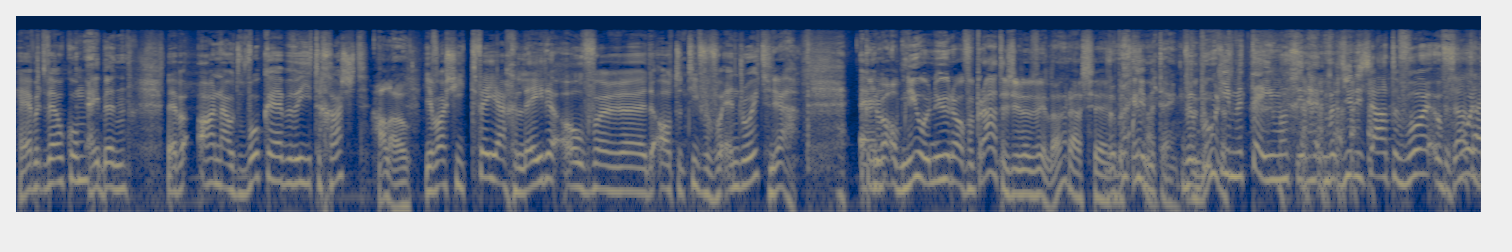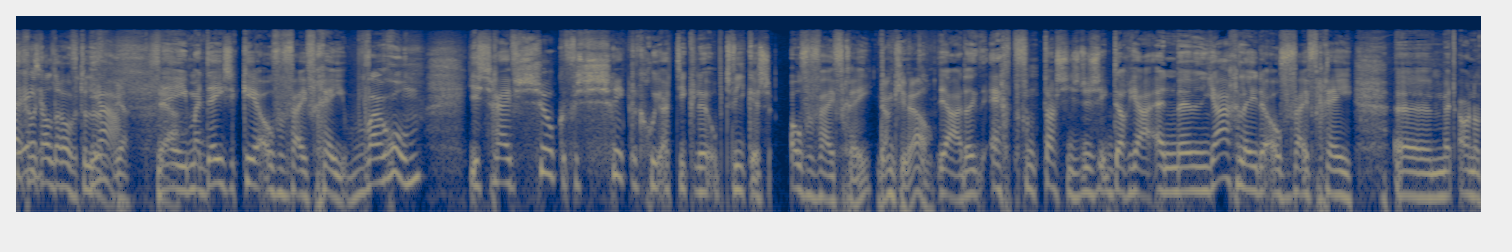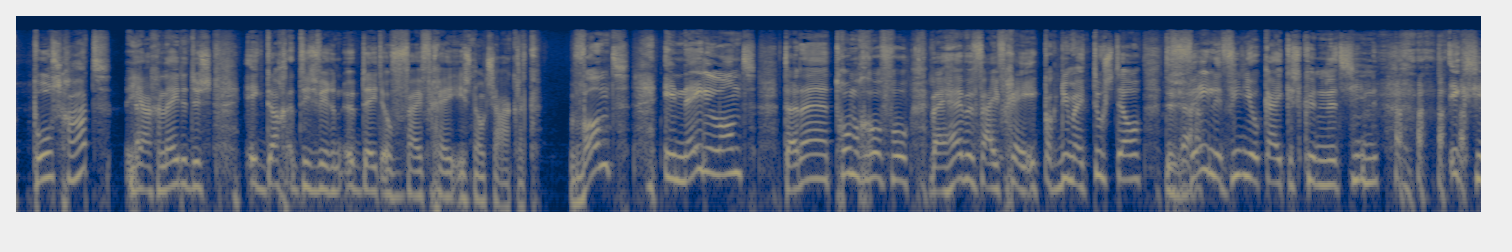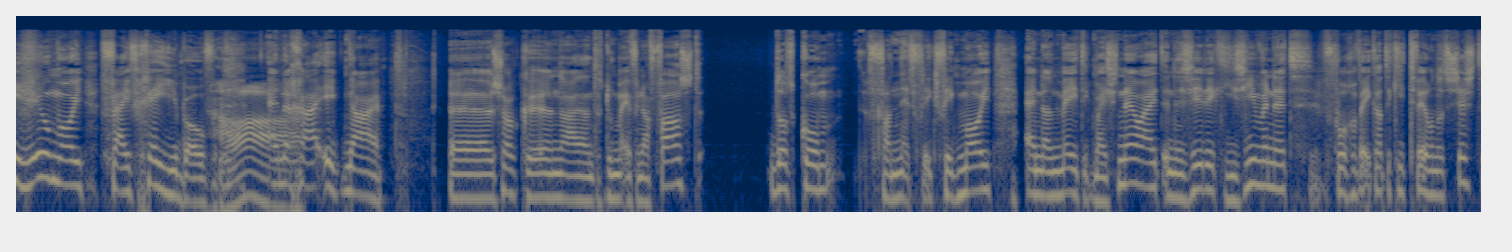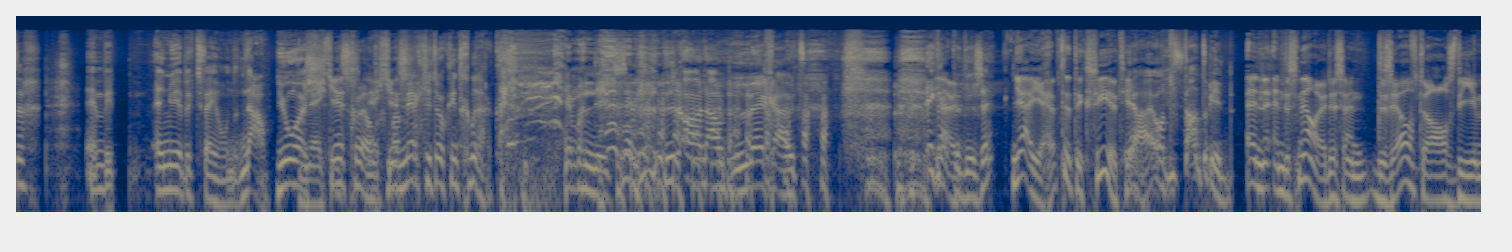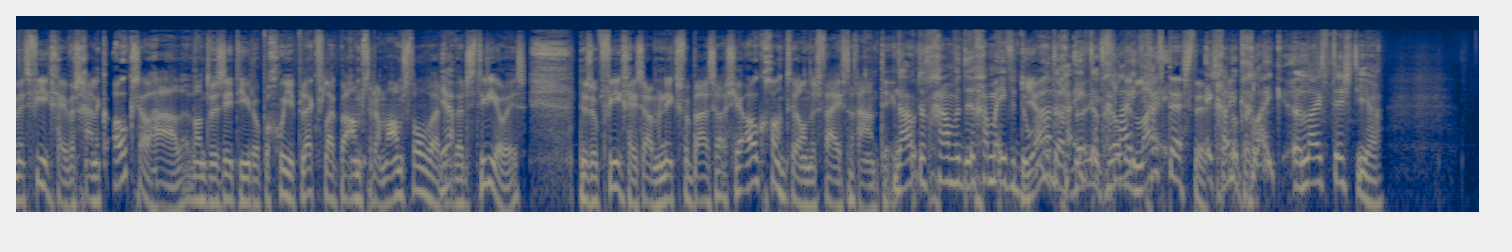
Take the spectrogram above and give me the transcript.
Herbert, welkom. Hey Ben. We hebben Arnoud Wokke hebben we hier te gast. Hallo. Je was hier twee jaar geleden over uh, de alternatieven voor Android. Ja. En Kunnen we opnieuw een uur over praten als je dat wil hoor. Als, uh, we beginnen meteen. We, we boeken je meteen, want, want, jullie zaten voor, we voor zaten deze... eigenlijk al daarover te lullen. Ja. ja. Nee, maar deze keer over 5G. Waarom? Je schrijft zulke verschrikkelijk goede artikelen op Tweakers over 5G. Dankjewel. Ja, dat is echt fantastisch. Dus ik dacht, ja, en we hebben een jaar geleden over 5G uh, met Arnold Pols gehad. Een ja. jaar geleden. Dus ik dacht, het is weer een update over 5G is noodzakelijk. Want in Nederland, tada, tromgeroffel, wij hebben 5G. Ik pak nu mijn toestel. De ja. vele videokijkers kunnen het zien. ik zie heel mooi 5G hierboven. Ah. En dan ga ik naar, uh, zal ik, uh, naar, doe me even naar fast.com van Netflix vind ik mooi. En dan meet ik mijn snelheid en dan zit ik, hier zien we het. Vorige week had ik hier 260 en, en nu heb ik 200. Nou, jongens. Netjes, geweldig. Netjes. Maar merk je het ook in het gebruik? Helemaal niks. dus Arnoud, leg uit. Ik nou, heb het dus, hè? Ja, je hebt het. Ik zie het. Ja, ja want het staat erin. En, en de snelheden zijn dezelfde als die je met 4G waarschijnlijk ook zou halen. Want we zitten hier op een goede plek, vlak bij Amsterdam-Amstel, waar, ja. waar, de studio is. Dus op 4G zou me niks verbazen als je ook gewoon 250 aantikt. Nou, dat gaan we, gaan we even doen. Ja, dan dat, ga ik dat ik gelijk live testen. Ik ga dat gelijk uh, live testen, ja.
